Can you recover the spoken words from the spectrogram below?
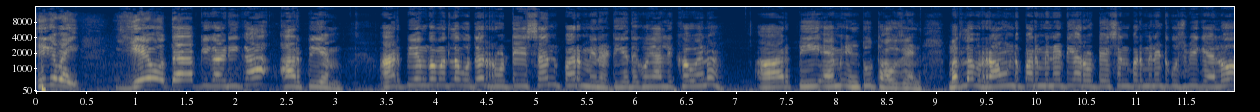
ठीक है भाई? ये होता है आपकी गाड़ी का आरपीएम। आरपीएम का मतलब होता है रोटेशन पर मिनट। ये देखो, यहाँ लिखा हुआ है ना? आरपीएम इंटू थाउज़ेंड मतलब राउंड पर मिनट या रोटेशन पर मिनट कुछ भी कह लो,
